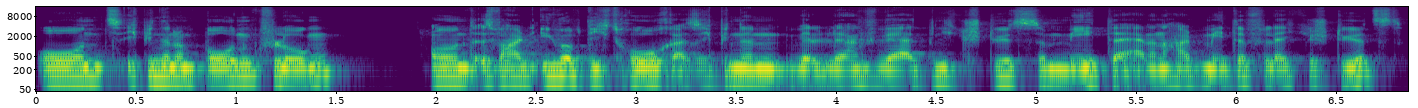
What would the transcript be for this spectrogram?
und ich bin dann am Boden geflogen und es war halt überhaupt nicht hoch. Also ich bin dann, wie weit bin ich gestürzt? So einen Meter, eineinhalb Meter vielleicht gestürzt.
